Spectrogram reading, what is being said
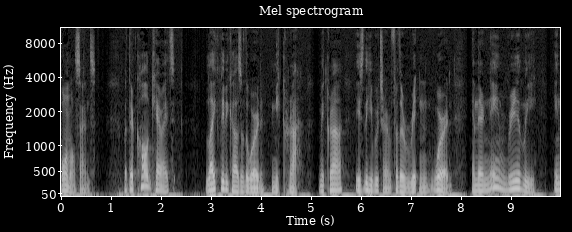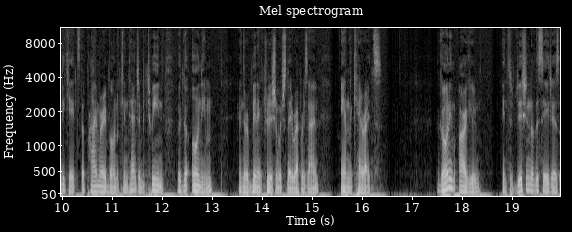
formal sense. But they're called Karaites likely because of the word mikra. Mikra is the Hebrew term for the written word, and their name really indicates the primary bone of contention between the Gaonim and the rabbinic tradition which they represent and the Karaites. The Gaonim argued in the tradition of the sages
